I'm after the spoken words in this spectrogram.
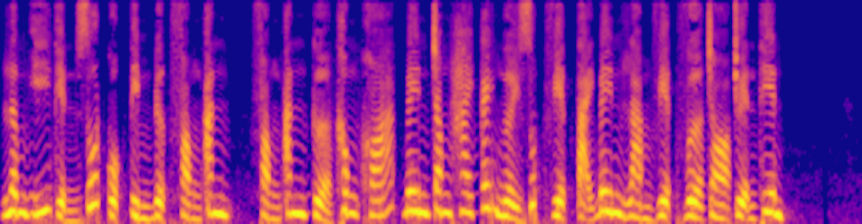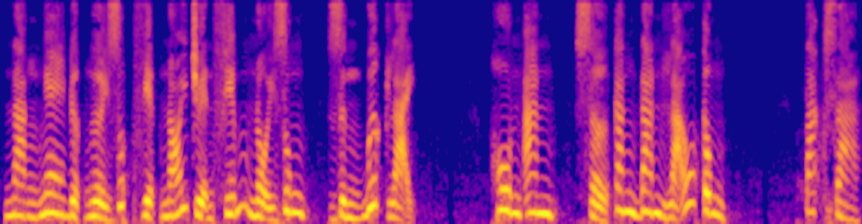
Lâm Ý Thiển rốt cuộc tìm được phòng ăn, phòng ăn cửa không khóa, bên trong hai cái người giúp việc tại bên làm việc vừa trò chuyện thiên. Nàng nghe được người giúp việc nói chuyện phiếm nội dung, dừng bước lại. Hôn an, sở căng đan lão công. Tác giả.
